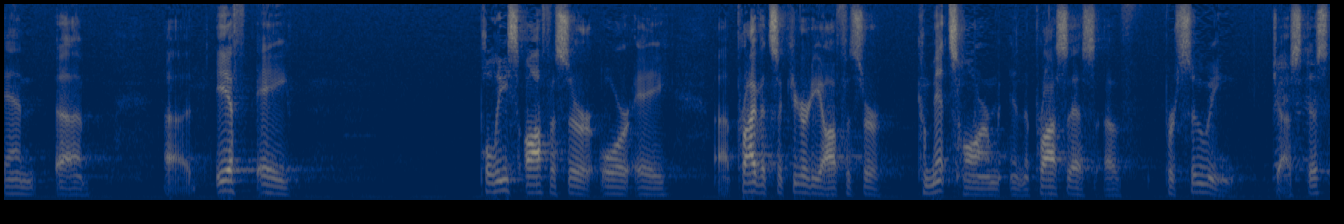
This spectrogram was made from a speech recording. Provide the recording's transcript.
And uh, uh, if a police officer or a uh, private security officer commits harm in the process of pursuing justice,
